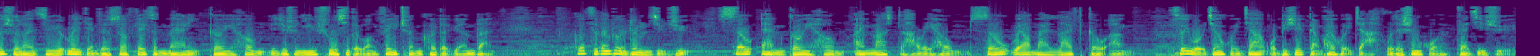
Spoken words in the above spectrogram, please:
歌曲来自于瑞典的 Surface Many Going Home，也就是您熟悉的王菲乘客的原版。歌词当中有这么几句：So I'm going home, I must hurry home. So will my life go on？所以我将回家，我必须赶快回家，我的生活再继续。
